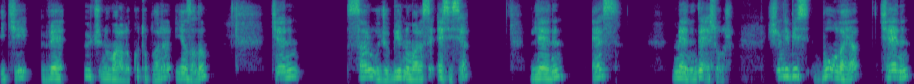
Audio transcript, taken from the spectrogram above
2 ve 3 numaralı kutupları yazalım. K'nin sarı ucu bir numarası S ise L'nin S, M'nin de S olur. Şimdi biz bu olaya K'nin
